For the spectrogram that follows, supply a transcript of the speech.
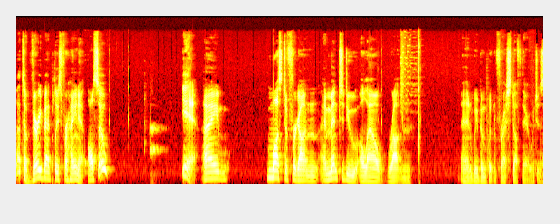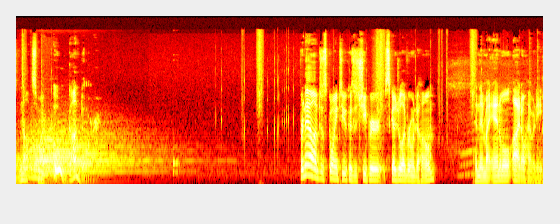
Well, that's a very bad place for hyena. Also, yeah, I must have forgotten. I meant to do allow rotten, and we've been putting fresh stuff there, which is not smart. Oh, Gondor. For now, I'm just going to, because it's cheaper, schedule everyone to home. And then my animal, oh, I don't have any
